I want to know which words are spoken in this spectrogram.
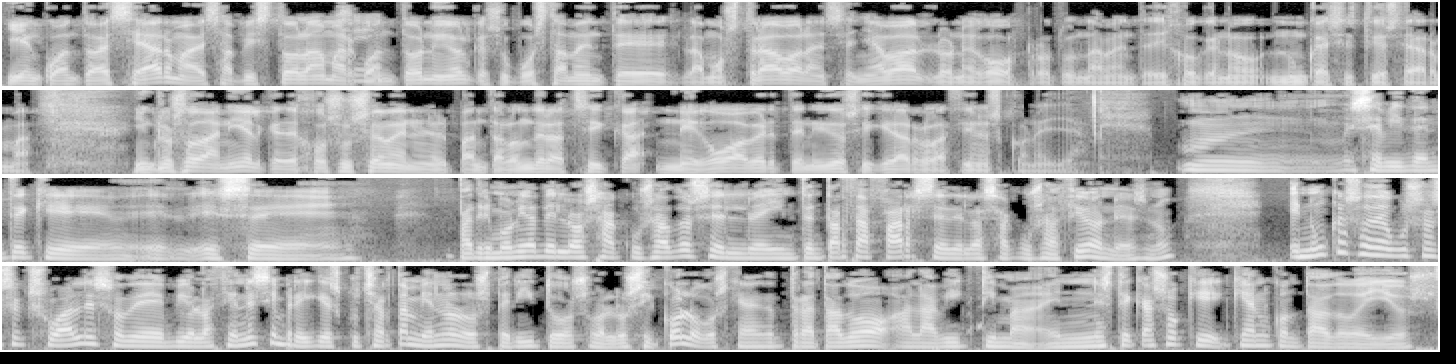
Y en cuanto a ese arma, esa pistola, Marco Antonio, el que supuestamente la mostraba, la enseñaba, lo negó rotundamente. Dijo que no, nunca existió ese arma. Incluso Daniel, que dejó su semen en el pantalón de la chica, negó haber tenido siquiera relaciones con ella. Mm, es evidente que ese patrimonio de los acusados el intentar zafarse de las acusaciones, ¿no? En un caso de abusos sexuales o de violaciones siempre hay que escuchar también a los peritos o a los psicólogos que han tratado a la víctima. En este caso, qué han contado ellos?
